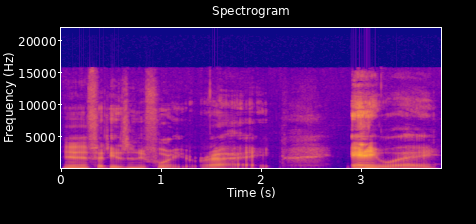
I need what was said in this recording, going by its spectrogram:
Yeah, 50 is a new 40, right? Anyway,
